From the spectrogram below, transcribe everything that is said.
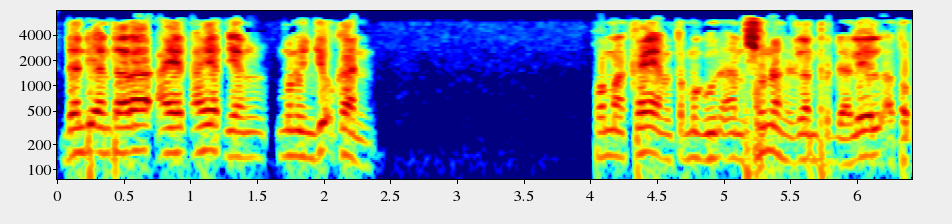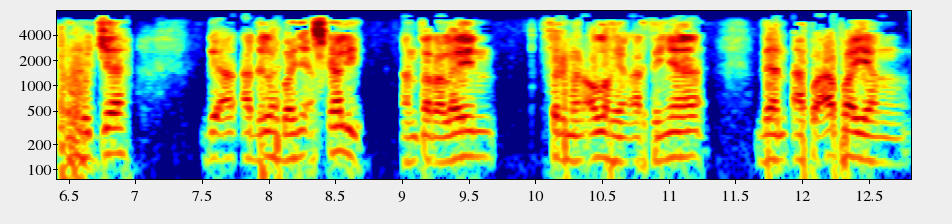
Dan di antara ayat-ayat yang menunjukkan pemakaian atau penggunaan sunnah dalam berdalil atau berhujjah adalah banyak sekali. Antara lain firman Allah yang artinya dan apa-apa yang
